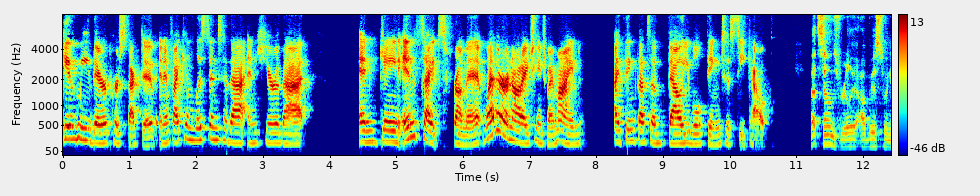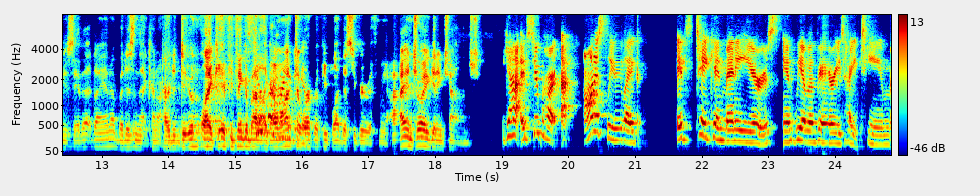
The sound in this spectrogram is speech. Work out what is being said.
give me their perspective. And if I can listen to that and hear that and gain insights from it, whether or not I change my mind, I think that's a valuable thing to seek out. That sounds really obvious when you say that, Diana, but isn't that kind of hard to do? Like, if you think about super it, like, I want to, to work with people that disagree with me. I enjoy getting challenged. Yeah, it's super hard. I, honestly, like, it's taken many years and we have a very tight team,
